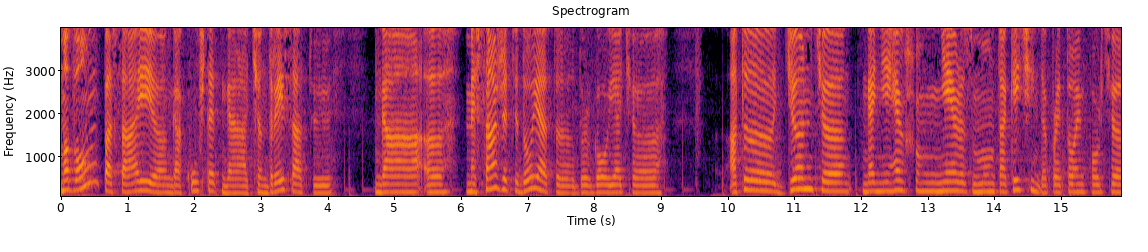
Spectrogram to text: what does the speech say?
Më vonë, pastaj nga kushtet, nga qëndresa aty, nga uh, mesazhet që doja të dërgoja që uh, atë gjënë që nganjëherë shumë njerëz mund ta keqinterpretojnë, por që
